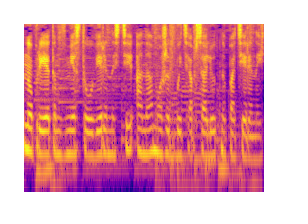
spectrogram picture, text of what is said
но при этом вместо уверенности она может быть абсолютно потерянной.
